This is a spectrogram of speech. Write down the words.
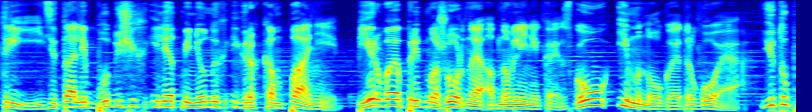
3, и детали будущих или отмененных играх компании, первое предмажорное обновление CSGO и многое другое. YouTube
